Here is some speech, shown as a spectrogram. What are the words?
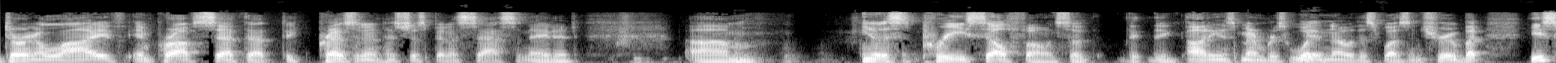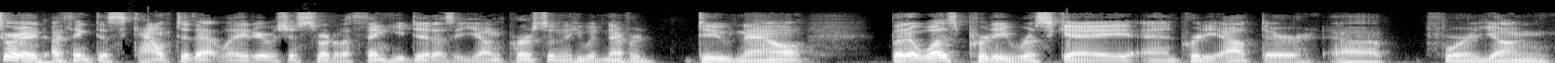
during a live improv set, that the president has just been assassinated. Um, you know, this is pre cell phone, so the, the audience members wouldn't Yeah. know this wasn't true. But he sort of, I think, discounted that later. It was just sort of a thing he did as a young person that he would never do now. But it was pretty risque and pretty out there uh, for a young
